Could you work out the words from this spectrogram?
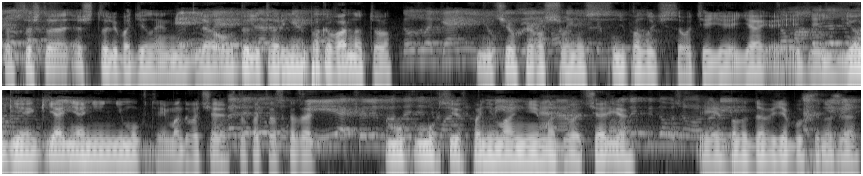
то что, что что-либо делаем не для удовлетворения Бхагавана, то ничего хорошего у нас не получится. Вот я, я, эти йоги, гьяни, они не мукти. Мадхвачарья, что хотел сказать. Мух, мукти в понимании Мадхвачарья. И Баладавья Бушин уже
